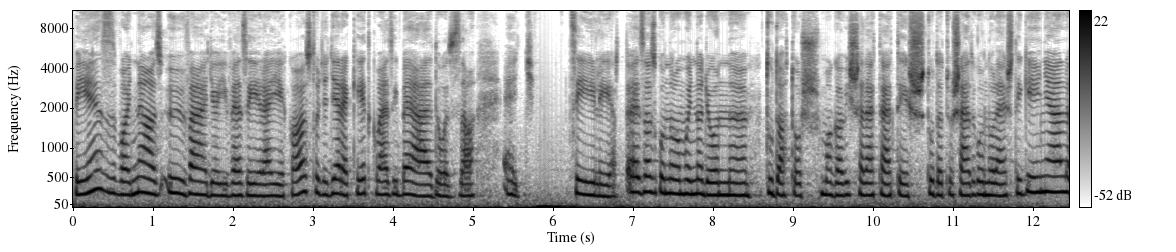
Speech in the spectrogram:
pénz, vagy ne az ő vágyai vezéreljék azt, hogy a gyerekét kvázi beáldozza egy célért. Ez azt gondolom, hogy nagyon tudatos magaviseletet és tudatos átgondolást igényel,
